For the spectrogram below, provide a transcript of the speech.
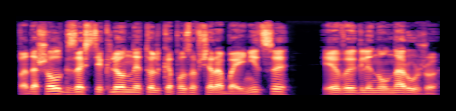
подошел к застекленной только позавчера бойнице и выглянул наружу.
